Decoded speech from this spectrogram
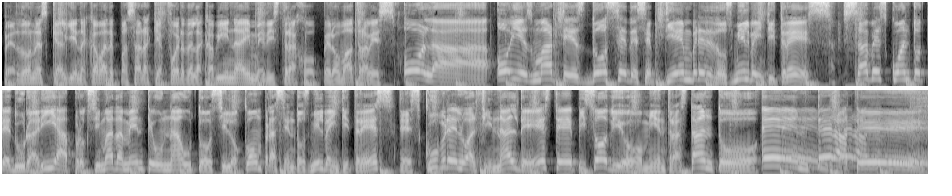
Perdón, es que alguien acaba de pasar aquí afuera de la cabina y me distrajo, pero va otra vez. Hola, hoy es martes 12 de septiembre de 2023. ¿Sabes cuánto te duraría aproximadamente un auto si lo compras en 2023? Descúbrelo al final de este episodio. Mientras tanto, entérate.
